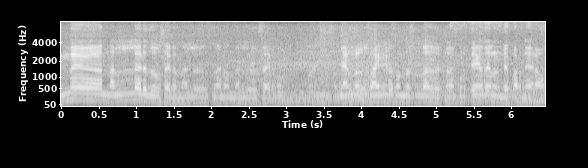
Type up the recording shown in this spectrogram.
ഇന്ന് നല്ലൊരു ദിവസമായിരുന്നു. നല്ല ദിവസമായിരുന്നു നല്ലൊരു ദിവസമായിരുന്നു. ഞങ്ങൾ ഭയങ്കര സന്തോഷമുള്ള. പ്രത്യേകതകളുണ്ട് പറഞ്ഞുതരാം.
